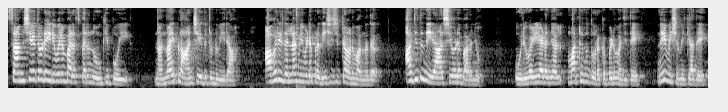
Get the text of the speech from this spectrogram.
സംശയത്തോടെ ഇരുവരും പരസ്പരം നോക്കിപ്പോയി. നന്നായി പ്ലാൻ ചെയ്തിട്ടുണ്ട് വീര. അവരിതെല്ലാം ഇവിടെ പ്രതീക്ഷിച്ചിട്ടാണ് വന്നത് അജിത് നിരാശയോടെ പറഞ്ഞു. ഒരു വഴി അടഞ്ഞാൽ മറ്റൊന്ന് തുറക്കപ്പെടും അജിത്തെ. നീ വിഷമിക്കാതെ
